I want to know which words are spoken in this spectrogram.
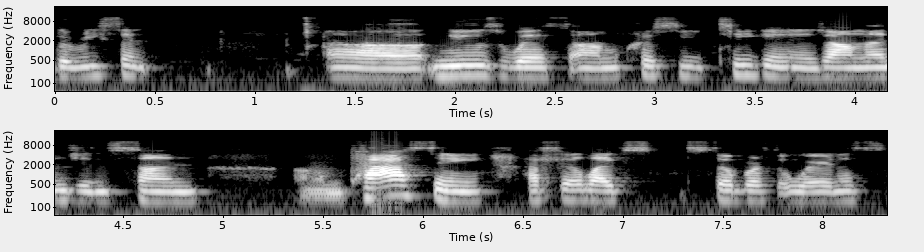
the recent uh, news with um, Chrissy Teigen and John Legend's son um, passing, I feel like stillbirth awareness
